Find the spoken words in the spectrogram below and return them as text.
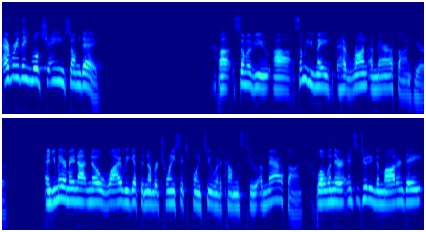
Everything will change someday. Uh, some of you, uh, some of you may have run a marathon here, and you may or may not know why we get the number 26.2 when it comes to a marathon. Well, when they're instituting the modern day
